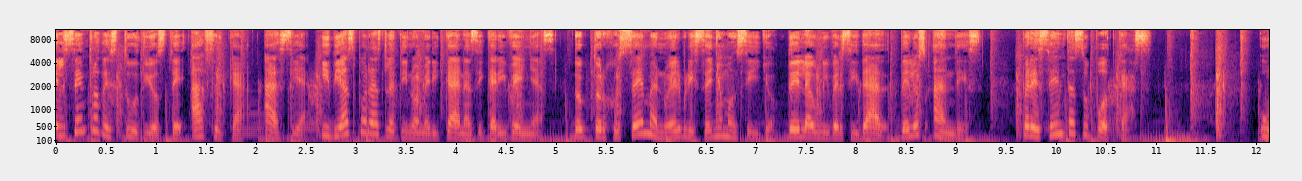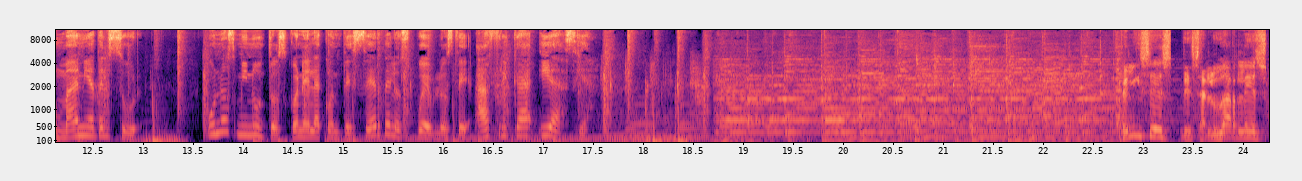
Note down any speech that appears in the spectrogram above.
El Centro de Estudios de África, Asia y Diásporas Latinoamericanas y Caribeñas, Dr. José Manuel Briceño Moncillo, de la Universidad de los Andes, presenta su podcast, Humania del Sur. Unos minutos con el acontecer de los pueblos de África y Asia. Felices de saludarles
